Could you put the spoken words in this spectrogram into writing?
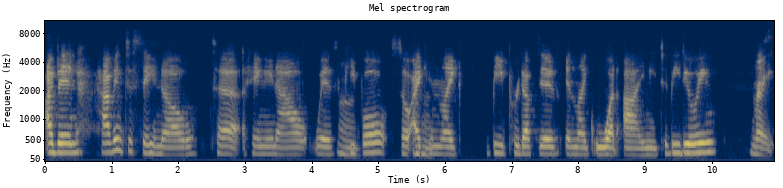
I've been having to say no to hanging out with Mm. people so I Mhm. can like be productive in like what I need to be doing. Right.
